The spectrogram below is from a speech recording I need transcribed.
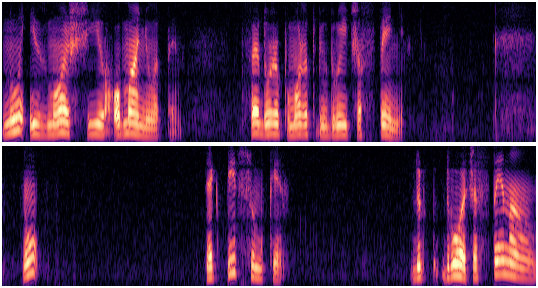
Ну і зможеш їх обманювати. Це дуже поможе тобі в другій частині. Ну, як підсумки, др- друга частина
